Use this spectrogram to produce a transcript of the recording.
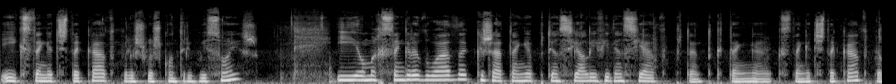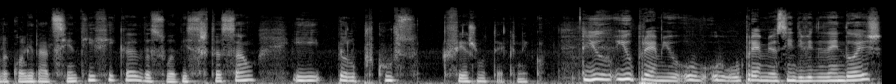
e que se tenha destacado pelas suas contribuições e é uma recém-graduada que já tenha potencial evidenciado, portanto, que, tenha, que se tenha destacado pela qualidade científica da sua dissertação e pelo percurso que fez no técnico. E o, e o prémio, o, o, o prémio assim dividido em dois,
